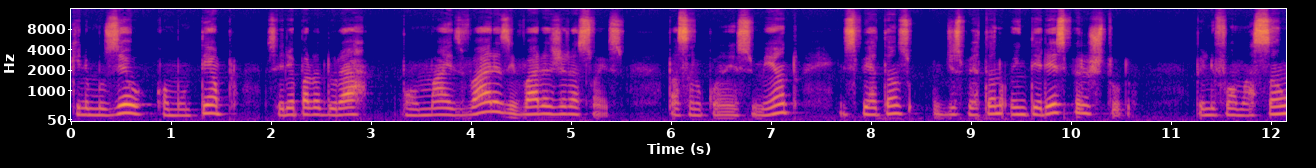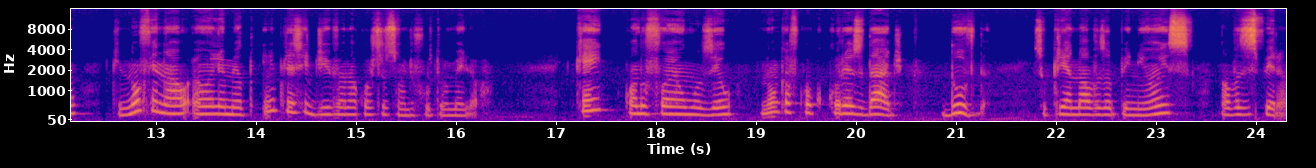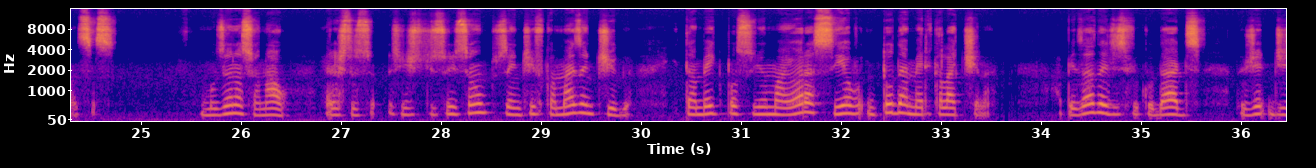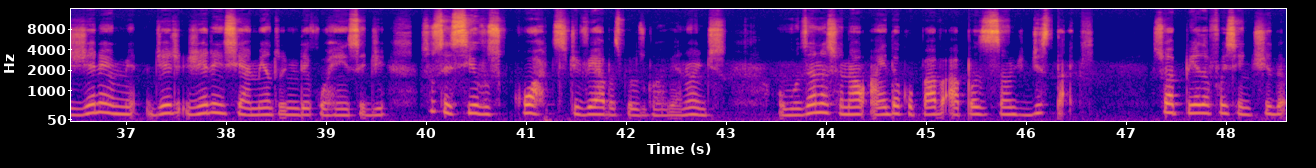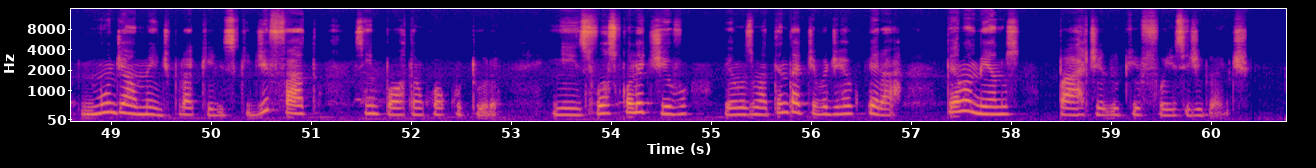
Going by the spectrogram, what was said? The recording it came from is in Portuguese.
Aquele museu, como um templo, seria para durar por mais várias e várias gerações, passando conhecimento e despertando, despertando o interesse pelo estudo pela informação, que no final é um elemento imprescindível na construção de um futuro melhor. Quem, quando foi a um museu, nunca ficou com curiosidade, dúvida? Isso cria novas opiniões, novas esperanças. O Museu Nacional era a instituição científica mais antiga e também que possuía o maior acervo em toda a América Latina. Apesar das dificuldades, de gerenciamento em decorrência de sucessivos cortes de verbas pelos governantes, o Museu Nacional ainda ocupava a posição de destaque. Sua perda foi sentida mundialmente por aqueles que de fato se importam com a cultura, e em esforço coletivo vemos uma tentativa de recuperar, pelo menos, parte do que foi esse gigante.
